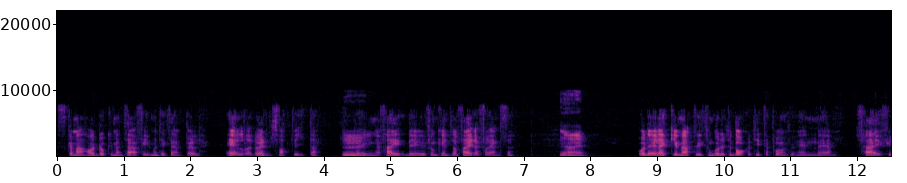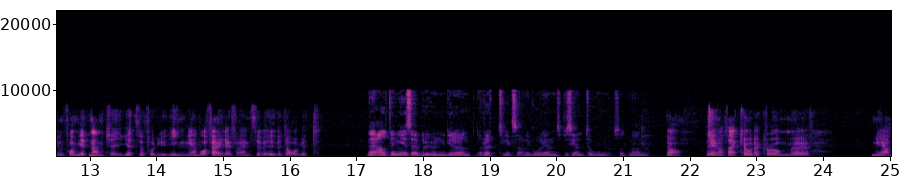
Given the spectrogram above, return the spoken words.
ska man ha dokumentärfilmer till exempel äldre, då är de svartvita. Mm. Det, är inga färg, det funkar inte som färgreferenser. Nej. Och det räcker med att liksom går du tillbaka och tittar på en, en eh, färgfilm från Vietnamkriget så får du ju inga bra färgreferenser överhuvudtaget. Nej, allting är så brungrönt, rött liksom. Det går i en speciell ton så att man... Ja, det är någon sån här Kodachrome eh,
